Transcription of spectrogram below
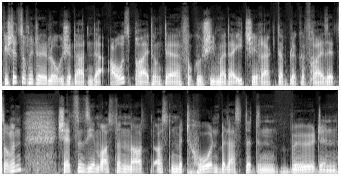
Gestützt auf meteorologische Daten der Ausbreitung der Fukushima Daiichi Reaktorblöcke Freisetzungen schätzen sie im Osten und Nordosten mit hohen belasteten Böden.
